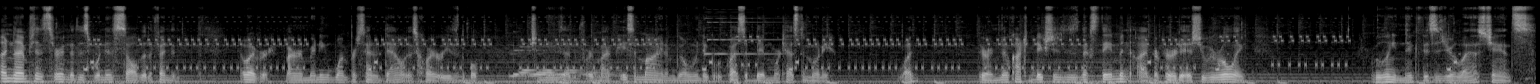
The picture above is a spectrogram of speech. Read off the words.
I'm 9% certain that this witness saw the defendant. However, my remaining 1% of doubt is quite reasonable, which means that for my peace of mind, I'm going to request a bit more testimony. What? There are no contradictions in his next statement, I'm prepared to issue a ruling. Ruling, Nick, this is your last chance.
